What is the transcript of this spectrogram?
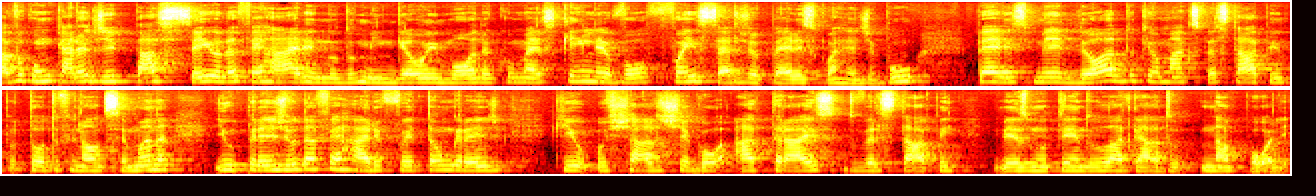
Tava com cara de passeio da Ferrari no domingão em Mônaco, mas quem levou foi Sérgio Pérez com a Red Bull. Pérez melhor do que o Max Verstappen por todo o final de semana e o prejuízo da Ferrari foi tão grande que o Charles chegou atrás do Verstappen, mesmo tendo largado na pole.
